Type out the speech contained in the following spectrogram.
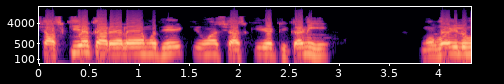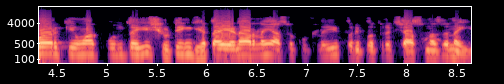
शासकीय कार्यालयामध्ये किंवा शासकीय ठिकाणी मोबाईलवर किंवा कोणतंही शूटिंग घेता येणार नाही असं कुठलंही परिपत्रक शासनाचं नाही.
